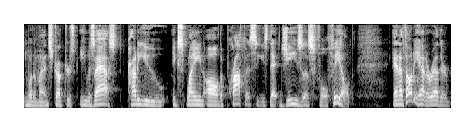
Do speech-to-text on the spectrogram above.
one of my instructors. He was asked, how do you explain all the prophecies that Jesus fulfilled? And I thought he had a rather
